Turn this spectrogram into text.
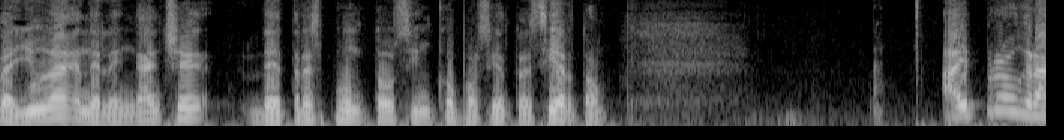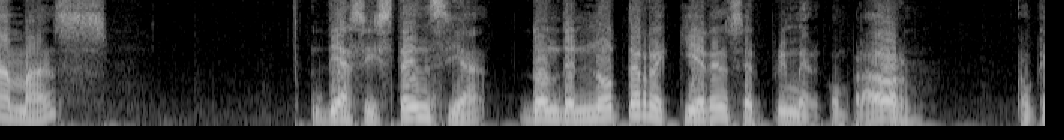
de ayuda en el enganche de 3.5%, es cierto. Hay programas de asistencia donde no te requieren ser primer comprador. ¿Ok?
